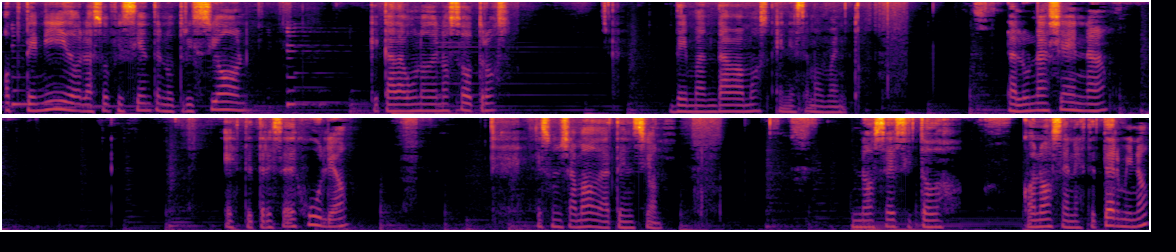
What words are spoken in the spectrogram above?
obtenido la suficiente nutrición que cada uno de nosotros demandábamos en ese momento. La luna llena, este 13 de julio, es un llamado de atención. No sé si todos conocen este término,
